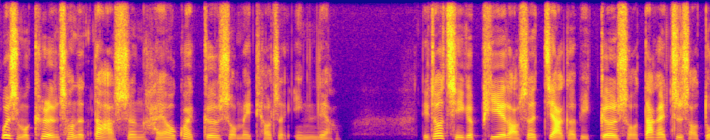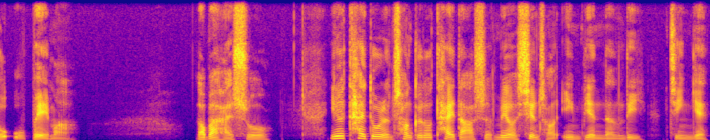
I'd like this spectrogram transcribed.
为什么客人唱的大声，还要怪歌手没调整音量？你知道请一个 P A 老师的价格比歌手大概至少多五倍吗？老板还说，因为太多人唱歌都太大声，没有现场应变能力经验，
